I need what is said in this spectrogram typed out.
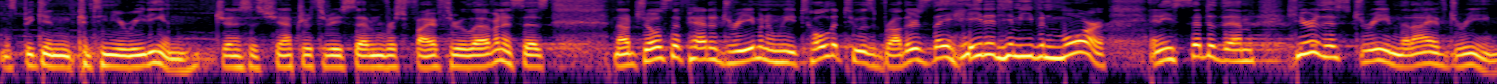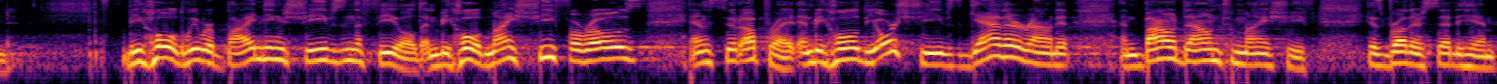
Let's begin, continue reading in Genesis chapter 37, verse 5 through 11. It says, Now Joseph had a dream, and when he told it to his brothers, they hated him even more. And he said to them, Hear this dream that I have dreamed. Behold, we were binding sheaves in the field, and behold, my sheaf arose and stood upright. And behold, your sheaves gathered around it and bowed down to my sheaf. His brothers said to him,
